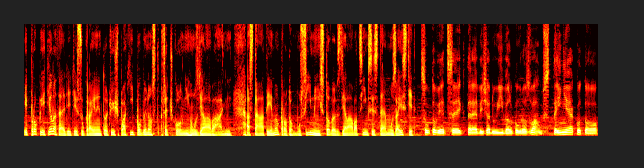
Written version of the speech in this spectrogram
I pro pětileté děti z Ukrajiny totiž platí povinnost předškolního vzdělávání a stát jim proto musí místo ve vzdělávacím systému zajistit. Jsou to věci, které vyžadují velkou rozvahu. Stejně jako to,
